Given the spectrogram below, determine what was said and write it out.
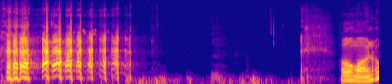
Oo nga, no?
